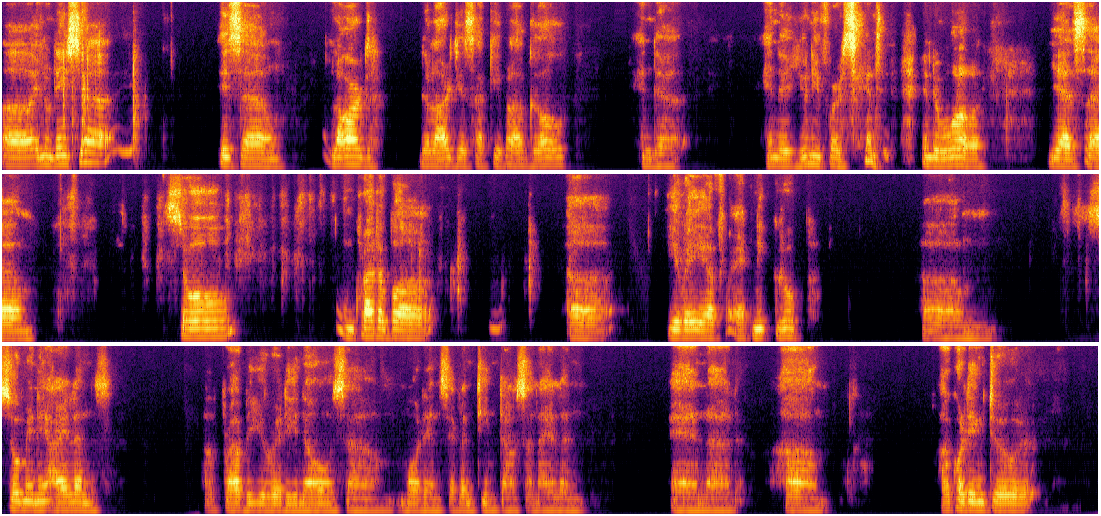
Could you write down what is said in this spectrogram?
uh, Indonesia is uh, large, the largest archipelago in the in the universe and in the world. Yes, um, so incredible uh, array of ethnic group, um, so many islands. Uh, probably you already know uh, more than 17,000 islands. And uh, um, according to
